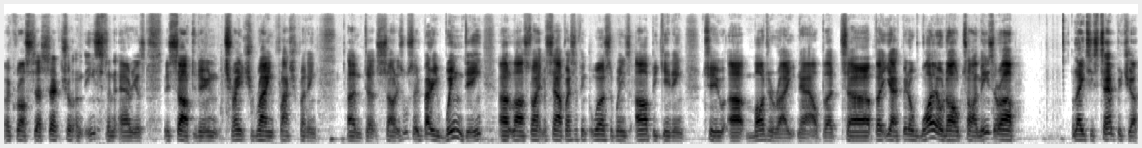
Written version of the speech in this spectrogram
across central and eastern areas this afternoon. Torrential rain, flash flooding, and uh, so on. It's also very windy uh, last night in the southwest. I think the worst of winds are beginning to uh, moderate now, but but yeah, it's been a wild old time. These are are latest temperature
